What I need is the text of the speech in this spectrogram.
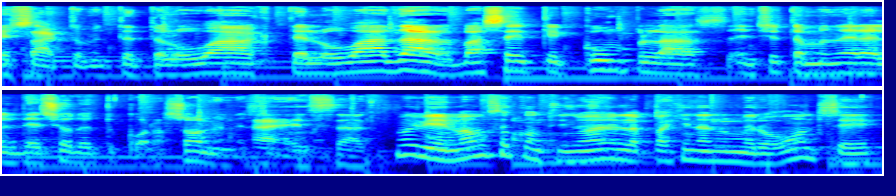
Exactamente, te lo, va, te lo va a dar, va a hacer que cumplas en cierta manera el deseo de tu corazón en ese Ah, exacto. Muy bien, vamos a continuar en la página número 11.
